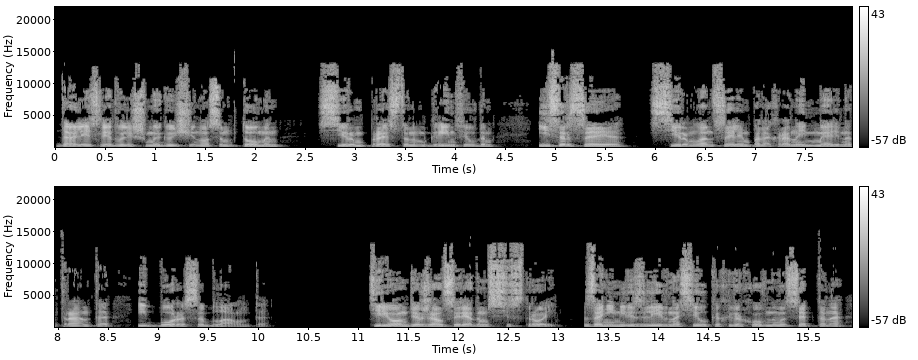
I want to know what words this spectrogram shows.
Далее следовали шмыгающий носом Томен с сиром Престоном Гринфилдом и Серсея с сиром Ланселем под охраной Мэрина Транта и Бороса Блаунта. Тирион держался рядом с сестрой. За ними везли в носилках Верховного Септона,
